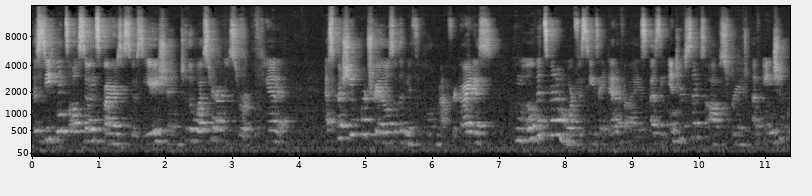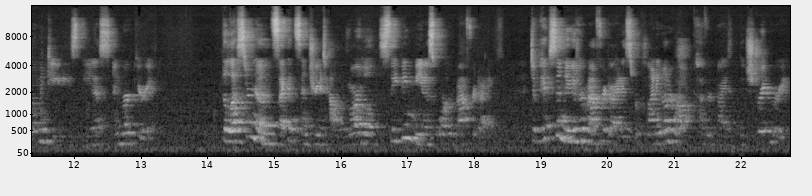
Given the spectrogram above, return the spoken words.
The sequence also inspires association to the Western art historical canon, especially portrayals of the mythical Hermaphroditus, whom Ovid's Metamorphoses identifies as the intersex offspring of ancient Roman deities Venus and Mercury. The lesser known 2nd century Italian marble, Sleeping Venus or Hermaphrodite, depicts a nude Hermaphroditus reclining on a rock covered by loose drapery,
